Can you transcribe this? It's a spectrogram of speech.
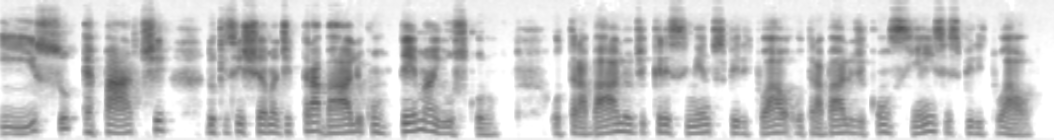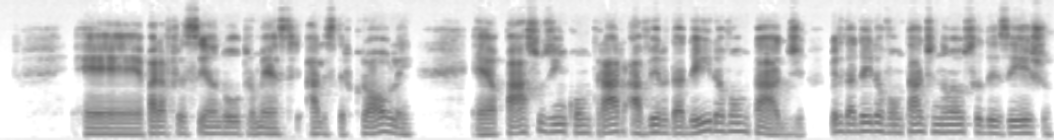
E isso é parte do que se chama de trabalho com T maiúsculo. O trabalho de crescimento espiritual, o trabalho de consciência espiritual. É, parafraseando outro mestre, Aleister Crowley, é passo de encontrar a verdadeira vontade. Verdadeira vontade não é o seu desejo,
